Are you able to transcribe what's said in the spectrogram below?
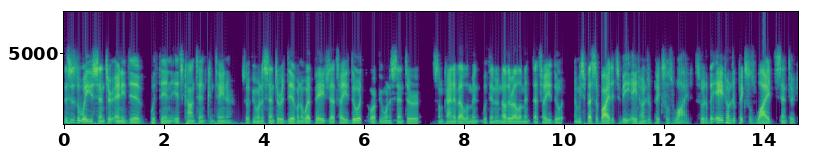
This is the way you center any div within its content container. So if you want to center a div on a web page, that's how you do it. Or if you want to center some kind of element within another element, that's how you do it. And we specified it to be 800 pixels wide. So it'll be 800 pixels wide centered.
